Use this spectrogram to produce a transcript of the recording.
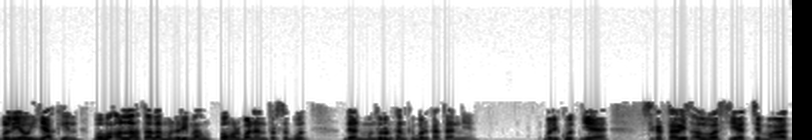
beliau yakin bahwa Allah Ta'ala menerima pengorbanan tersebut dan menurunkan keberkatannya. Berikutnya, Sekretaris Al-Wasiat Jemaat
